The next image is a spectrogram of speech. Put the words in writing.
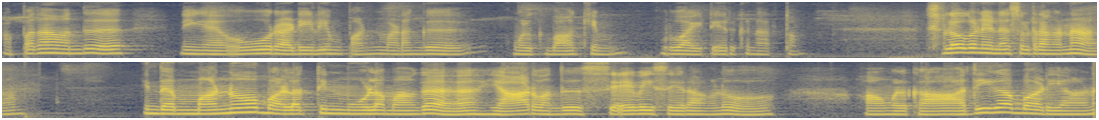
அப்போ தான் வந்து நீங்கள் ஒவ்வொரு அடியிலையும் பன்மடங்கு உங்களுக்கு பாக்கியம் உருவாகிட்டே இருக்குன்னு அர்த்தம். ஸ்லோகன் என்ன சொல்கிறாங்கன்னா இந்த மனோபலத்தின் மூலமாக யார் வந்து சேவை செய்கிறாங்களோ அவங்களுக்கு அதிகப்படியான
